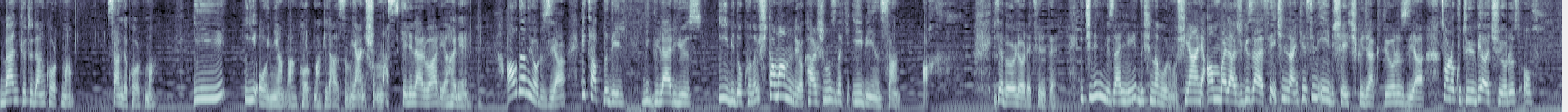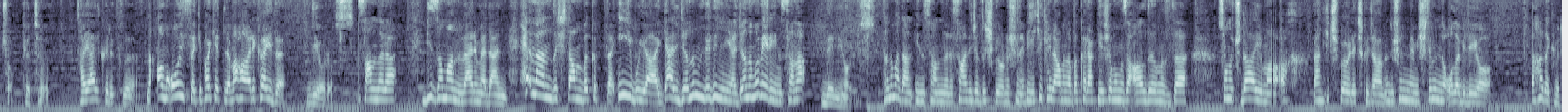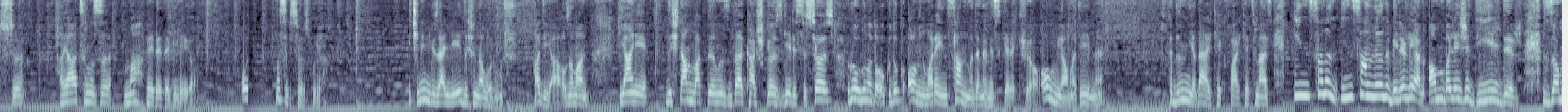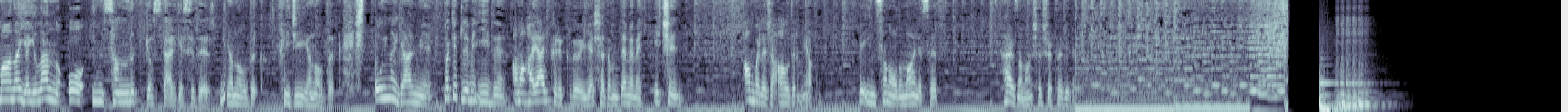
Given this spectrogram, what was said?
Ben kötüden korkmam. Sen de korkma. İyi, iyi oynayandan korkmak lazım. Yani şu maskeliler var ya hani. Aldanıyoruz ya. Bir tatlı dil, bir güler yüz, iyi bir dokunuş. Tamam diyor karşımızdaki iyi bir insan. Ah bize böyle öğretildi. İçinin güzelliği dışına vurmuş. Yani ambalaj güzelse içinden kesin iyi bir şey çıkacak diyoruz ya. Sonra kutuyu bir açıyoruz. Of çok kötü. Hayal kırıklığı. Ama oysa ki paketleme harikaydı diyoruz. İnsanlara bir zaman vermeden hemen dıştan bakıp da iyi bu ya gel canım dedin ya canımı vereyim sana demiyoruz. Tanımadan insanları sadece dış görünüşüne bir iki kelamına bakarak yaşamımıza aldığımızda sonuç daima ah ben hiç böyle çıkacağını düşünmemiştim de olabiliyor. Daha da kötüsü hayatımızı mahvedebiliyor. O nasıl bir söz bu ya? İçinin güzelliği dışına vurmuş. Hadi ya o zaman yani dıştan baktığımızda kaş göz gerisi söz, ruhunu da okuduk on numara insan mı dememiz gerekiyor. Olmuyor ama değil mi? Kadın ya da erkek fark etmez. İnsanın insanlığını belirleyen ambalajı değildir. Zamana yayılan o insanlık göstergesidir. Yanıldık, feci yanıldık. İşte oyuna gelmeyelim. Paketleme iyiydi ama hayal kırıklığı yaşadım dememek için ambalaja aldırmayalım. Ve insanoğlu maalesef her zaman şaşırtabilir.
